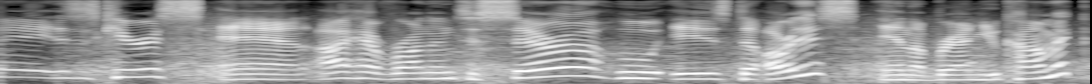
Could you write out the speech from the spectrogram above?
Hey, this is Kirrus, and I have run into Sarah, who is the artist in a brand new comic,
